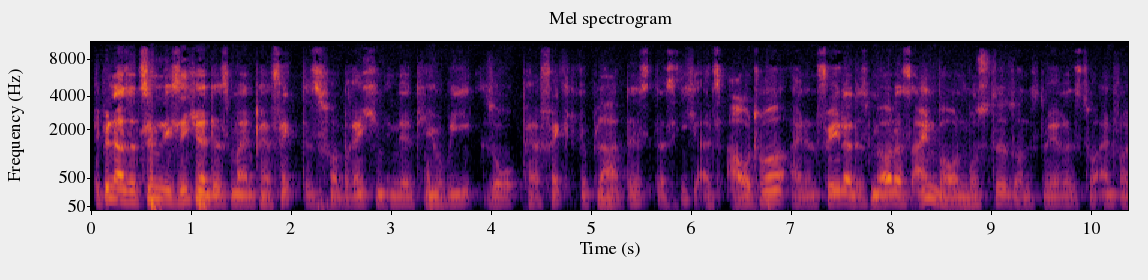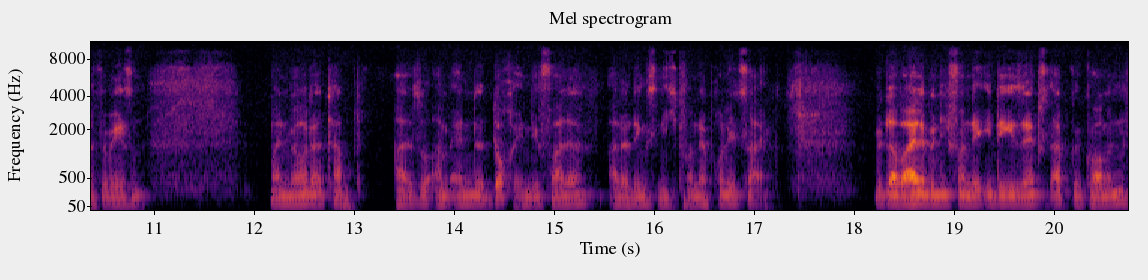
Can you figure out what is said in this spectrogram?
Ich bin also ziemlich sicher, dass mein perfektes Verbrechen in der Theorie so perfekt geplant ist, dass ich als Autor einen Fehler des Mörders einbauen musste, sonst wäre es zu einfach gewesen. Mein Mörder tappt also am Ende doch in die Falle, allerdings nicht von der Polizei. Mittlerweile bin ich von der Idee selbst abgekommen.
